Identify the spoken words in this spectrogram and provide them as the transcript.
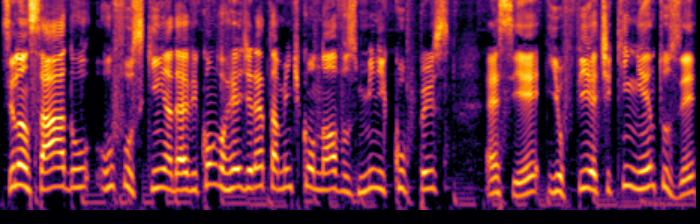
Se lançado, o Fusquinha deve concorrer diretamente com novos Mini Coopers SE e o Fiat 500e,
